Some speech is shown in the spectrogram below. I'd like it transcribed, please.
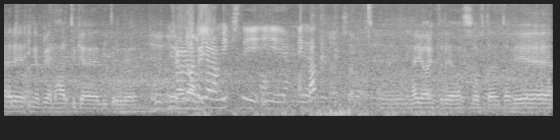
är det inga problem. Det här tycker jag är lite roligare. Hur har det varit att göra mixed i, i England? Jag gör inte det så ofta utan det är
